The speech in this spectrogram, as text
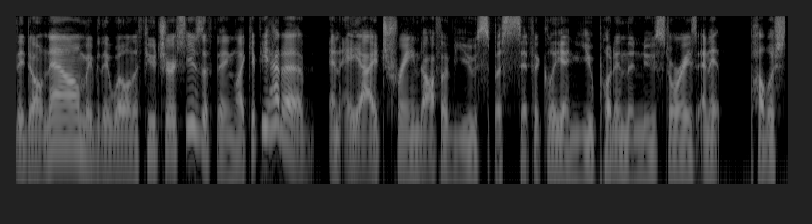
they don't now, maybe they will in the future. Here's the thing like, if you had a an AI trained off of you specifically and you put in the news stories and it published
